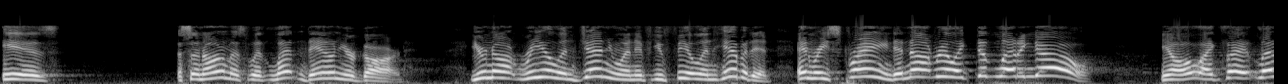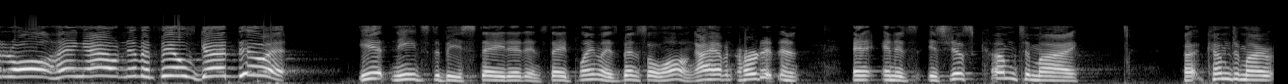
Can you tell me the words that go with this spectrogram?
is synonymous with letting down your guard. You're not real and genuine if you feel inhibited and restrained and not really just letting go. You know, like say, let it all hang out and if it feels good, do it. It needs to be stated and stated plainly. It's been so long. I haven't heard it and and, and it's it's just come to my uh, come to my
